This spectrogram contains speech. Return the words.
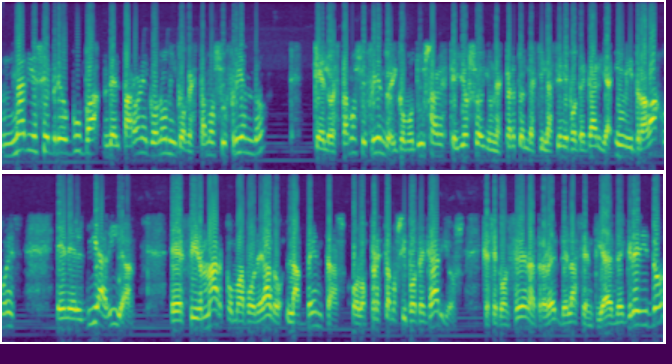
nadie se preocupa del parón económico que estamos sufriendo, que lo estamos sufriendo y como tú sabes que yo soy un experto en legislación hipotecaria y mi trabajo es en el día a día eh, firmar como apoderado las ventas o los préstamos hipotecarios que se conceden a través de las entidades de crédito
